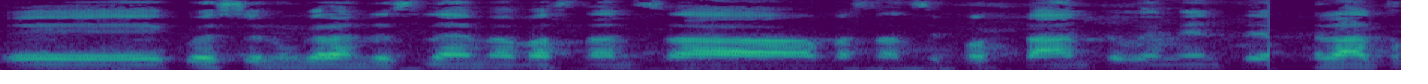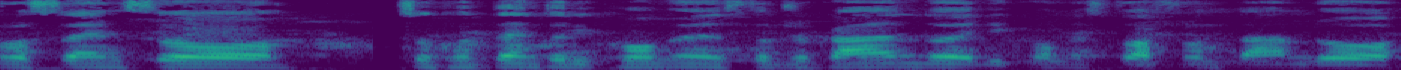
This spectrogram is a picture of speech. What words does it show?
E questo in un grande slam è abbastanza, abbastanza importante, ovviamente. Nell'altro senso sono contento di come sto giocando e di come sto affrontando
